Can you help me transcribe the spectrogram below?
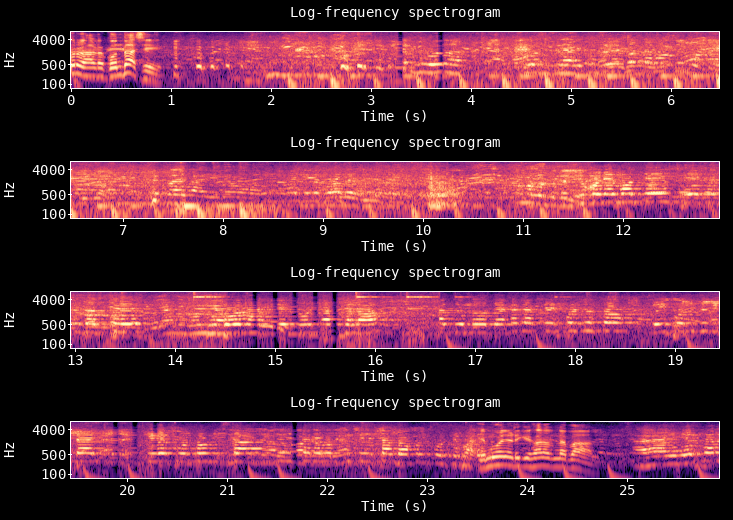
ধরো হাঁটো কোনটা আছে কিছুক্ষণের মধ্যেই শেষ হতে যাচ্ছে যুব নারীদের দৌড়ঝাঁপ খেলা তার জন্য দেখা যাক শেষ পর্যন্ত এই প্রতিযোগিতায় কে প্রথম স্থান স্থান এবং তৃতীয় স্থান দখল করতে পারে। এই মহিলাটি কি খারাপ না বাল। এরপরে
